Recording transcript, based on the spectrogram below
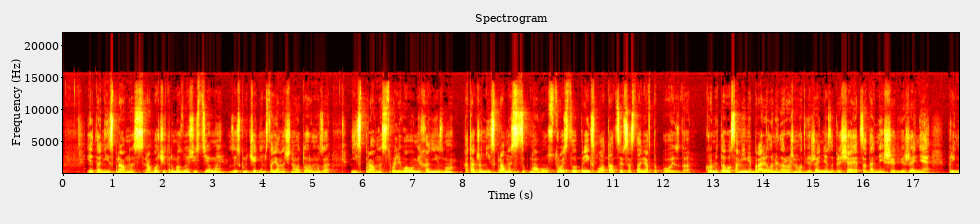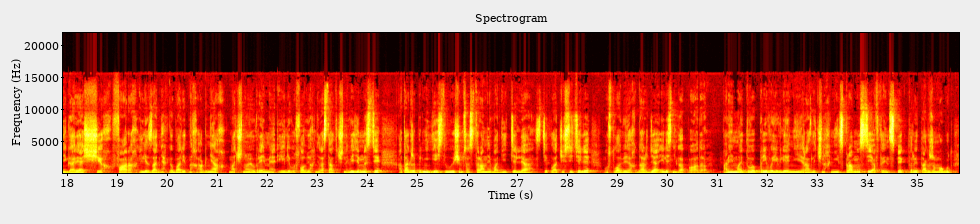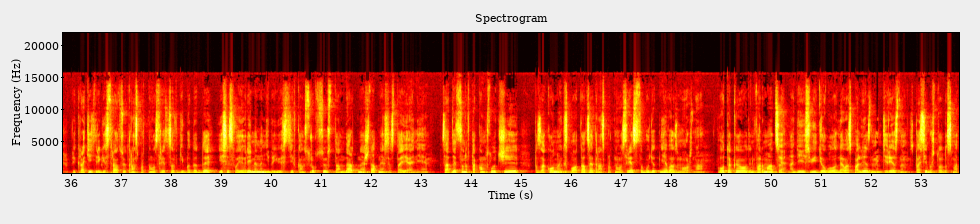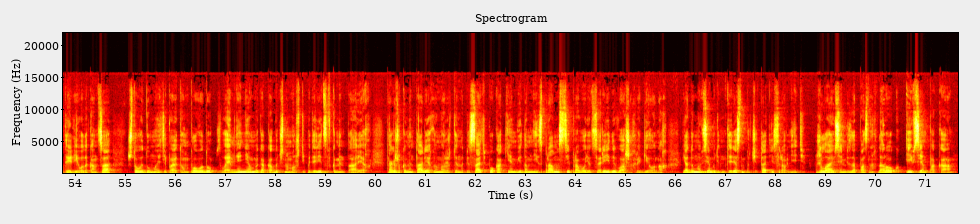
Это неисправность рабочей тормозной системы, за исключением стояночного тормоза, неисправность рулевого механизма, а также неисправность цепного устройства при эксплуатации в составе автопоезда. Кроме того, самими правилами дорожного движения запрещается дальнейшее движение при негорящих фарах или задних габаритных огнях в ночное время или в условиях недостаточной видимости, а также при недействующем со стороны водителя стеклоочистителе в условиях дождя или снегопада. Помимо этого, при выявлении различных неисправностей автоинспекторы также могут прекратить регистрацию транспортного средства в ГИБДД, если своевременно не привести в конструкцию стандартное штатное состояние. Соответственно, в таком случае по закону эксплуатация транспортного средства будет невозможна. Вот такая вот информация. Надеюсь, видео было для вас полезным, интересным. Спасибо, что досмотрели его до конца. Что вы думаете по этому поводу? Своим мнением вы, как обычно, можете поделиться в комментариях. Также в комментариях вы можете написать, по каким видам неисправностей проводятся рейды в ваших регионах. Я думаю, всем будет интересно почитать и сравнить. Желаю всем безопасных дорог и всем пока.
